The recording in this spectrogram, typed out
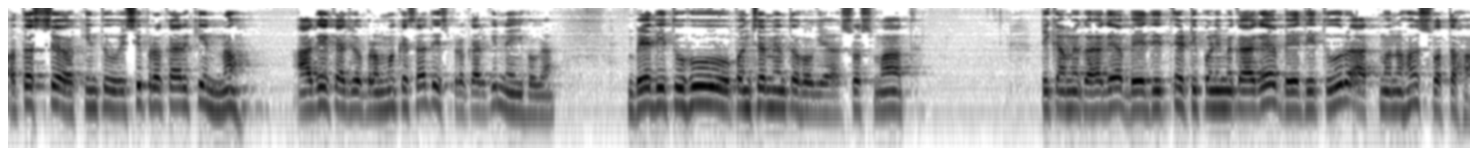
अतश्च किंतु इसी प्रकार की न। आगे का जो ब्रह्म के साथ इस प्रकार की नहीं होगा। वेदितु पंचम्यंत हो गया, स्वस्मात। टीका में कहा गया, वेदित टिप्पणी में कहा गया, वेदितुर आत्मन स्वतः।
